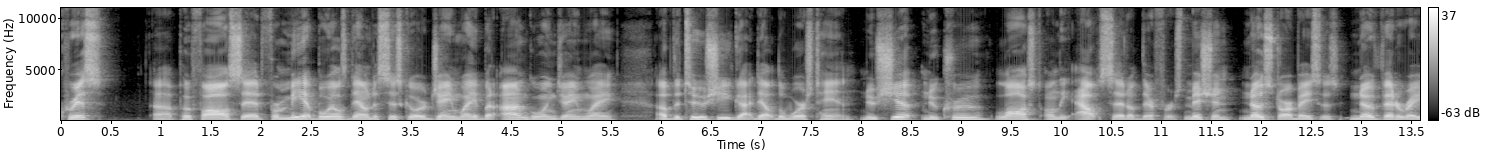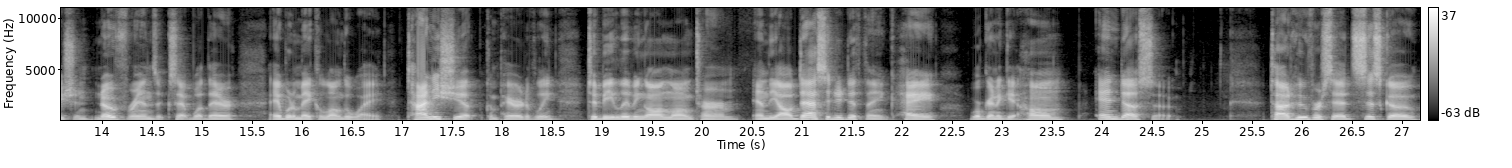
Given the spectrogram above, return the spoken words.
Chris uh, Pufal said, For me, it boils down to Sisko or Janeway, but I'm going Janeway. Of the two, she got dealt the worst hand. New ship, new crew, lost on the outset of their first mission, no star bases, no federation, no friends except what they're able to make along the way. Tiny ship, comparatively, to be living on long term, and the audacity to think, hey, we're going to get home, and does so. Todd Hoover said, Sisko,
